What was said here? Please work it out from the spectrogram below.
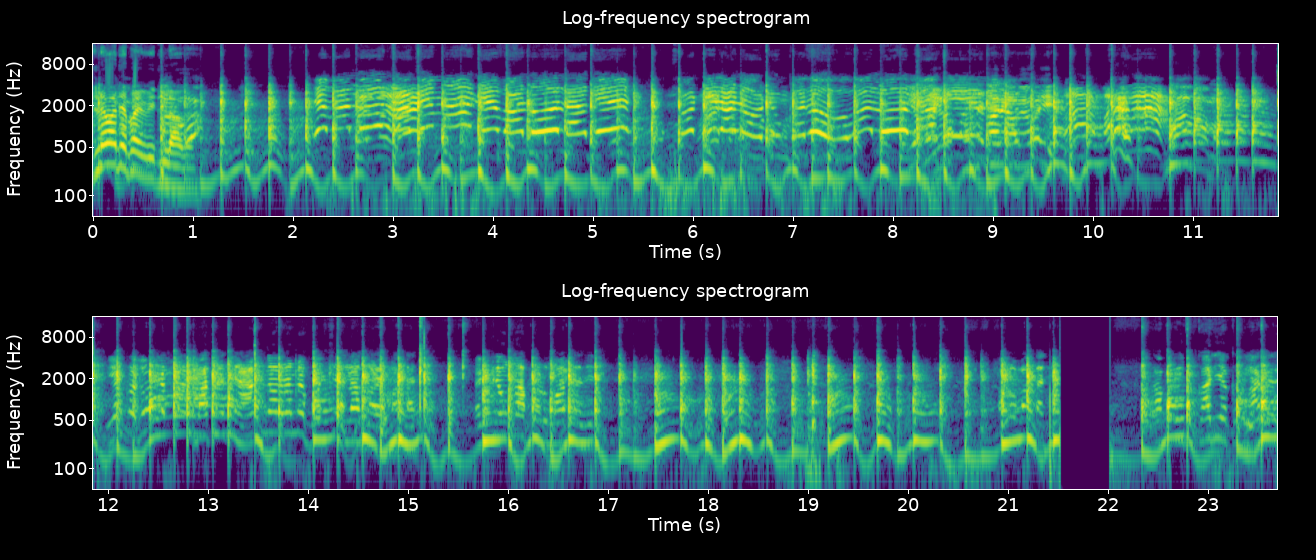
કાઢ લેવા દે ભાઈ વિટલા લાવે. ના કરે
